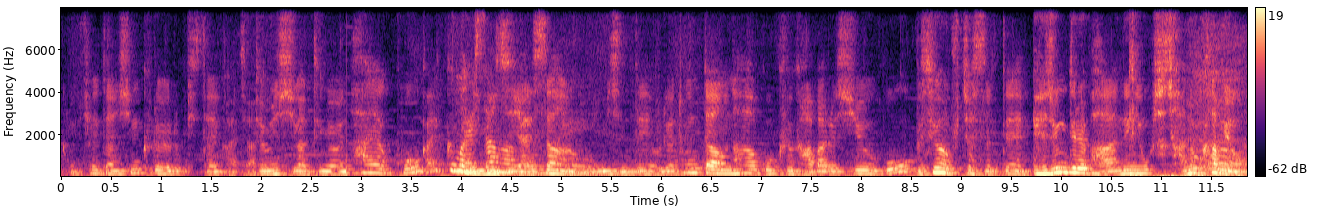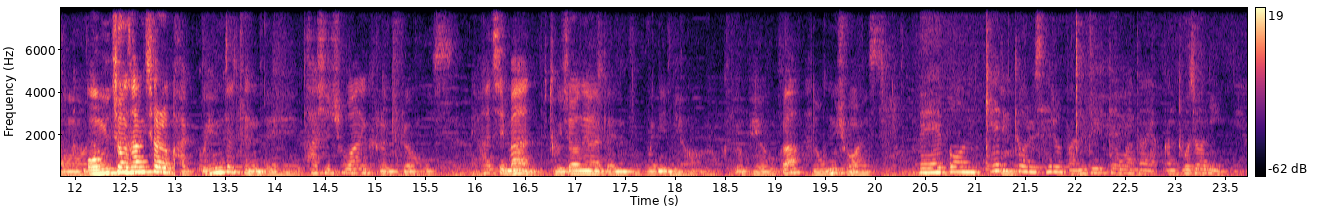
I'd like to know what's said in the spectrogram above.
그래서 최대한 싱크로율을 비슷하게 가자. 재훈 씨 같은 경우는 하얗고 깔끔한 얄쌍하고. 이미지, 얄쌍하고 네. 이미지인데 우리가 톤 다운하고 그 가발을 씌우고 그 수염을 붙였을 때 대중들의 반응이 혹시 잔혹하면 엄청 상처를 받고 힘들 텐데 사실 초반에 그런 두려움이 있어요. 하지만 도전해야 되는 부분이며 그 배우가 너무 좋아했어요. 매번 캐릭터를 새로 만들 때마다 약간 도전이 있네요.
